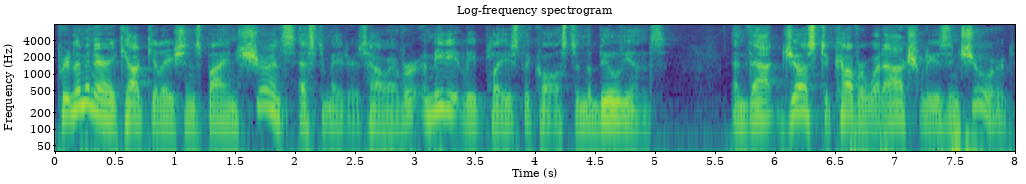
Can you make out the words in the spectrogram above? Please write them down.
Preliminary calculations by insurance estimators, however, immediately place the cost in the billions, and that just to cover what actually is insured.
